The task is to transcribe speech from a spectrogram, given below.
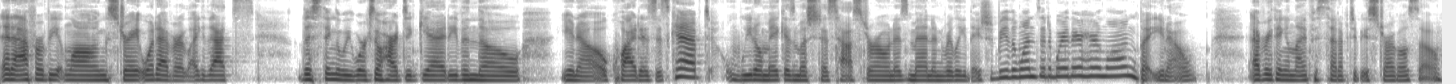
an afro, be it long, straight, whatever. Like that's this thing that we work so hard to get, even though, you know, quiet as it's kept, we don't make as much testosterone as men, and really they should be the ones that wear their hair long. But, you know, everything in life is set up to be a struggle. So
